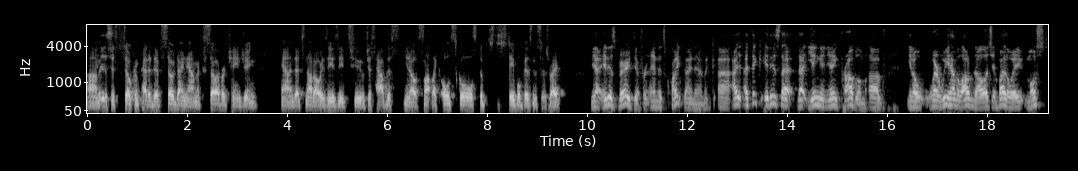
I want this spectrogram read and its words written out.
Um, it it's just so competitive, so dynamic, so ever changing, and it's not always easy to just have this. You know, it's not like old school st- stable businesses, right? Yeah, it is very different, and it's quite dynamic. Uh, I, I think it is that that yin and yang problem of you know where we have a lot of knowledge, and by the way, most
